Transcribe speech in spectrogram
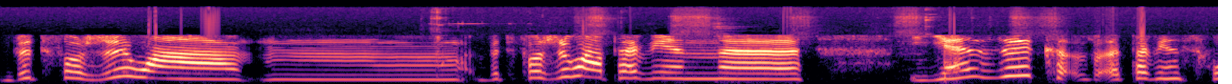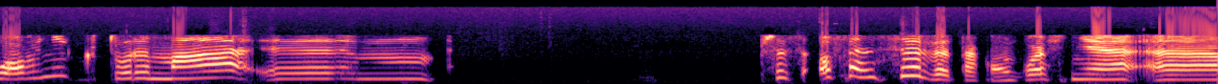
wytworzyła, wytworzyła pewien język, pewien słownik, który ma ym, przez ofensywę taką właśnie, e,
